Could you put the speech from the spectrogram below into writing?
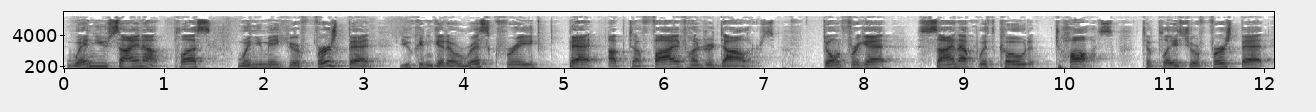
when you sign up. Plus, when you make your first bet, you can get a risk free bet up to $500. Don't forget, sign up with code TOSS to place your first bet,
